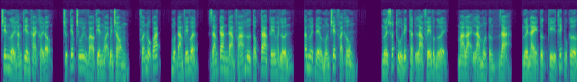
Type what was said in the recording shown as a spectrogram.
trên người hắn thiên khải khởi động, trực tiếp chui vào thiên ngoại bên trong, phẫn nộ quát một đám phế vật, dám can đảm phá hư tộc ta kế hoạch lớn, các ngươi đều muốn chết phải không? Người xuất thủ đích thật là phế vật người, mà lại là một cường giả, người này cực kỳ thích ngục cơ,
